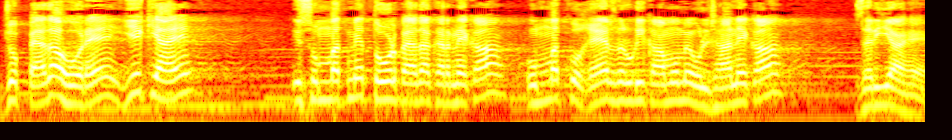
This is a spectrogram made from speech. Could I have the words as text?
जो पैदा हो रहे हैं, ये क्या है? इस उम्मत में तोड़ पैदा करने का, उम्मत को गैर ज़रूरी कामों में उलझाने का ज़रिया है।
